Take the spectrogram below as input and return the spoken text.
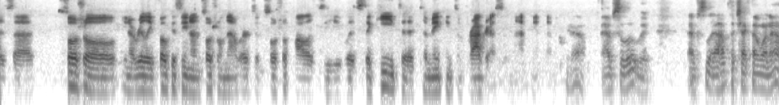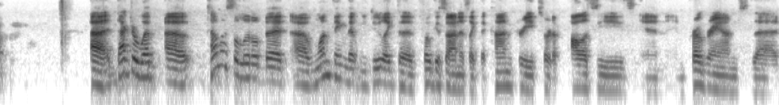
as uh, social, you know, really focusing on social networks and social policy was the key to to making some progress in that pandemic. Yeah, absolutely. Absolutely. I'll have to check that one out. Uh, Dr. Webb, uh, tell us a little bit. Uh, one thing that we do like to focus on is like the concrete sort of policies and, and programs that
